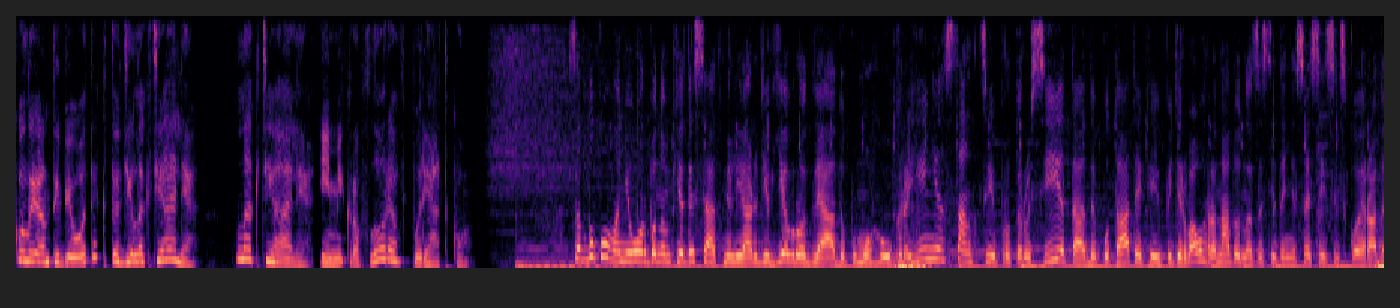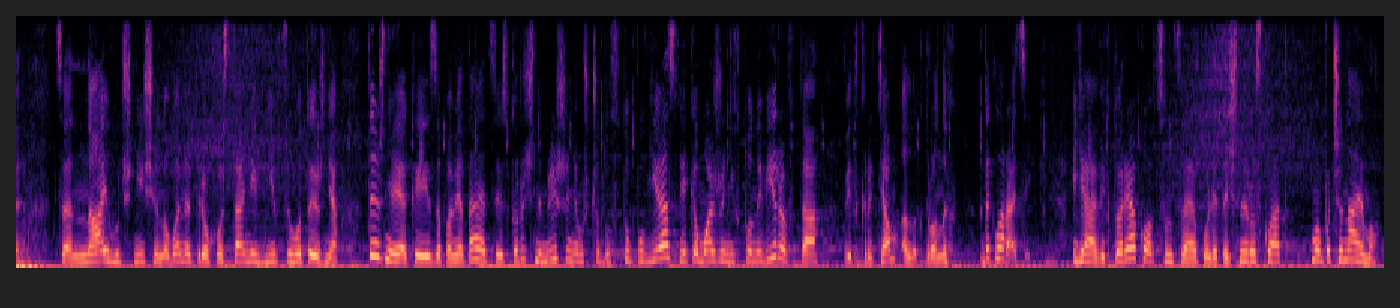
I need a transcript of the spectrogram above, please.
Коли антибіотик, тоді лактіаля. Лактіаля і мікрофлора в порядку. Заблоковані Орбаном 50 мільярдів євро для допомоги Україні, санкції проти Росії та депутат, який підірвав гранату на засіданні сесії сільської ради. Це найгучніші новини трьох останніх днів цього тижня. Тижня, який запам'ятається історичним рішенням щодо вступу в ЄС, в яке майже ніхто не вірив, та відкриттям електронних декларацій. Я Вікторія Ковцун. Це політичний розклад. Ми починаємо.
